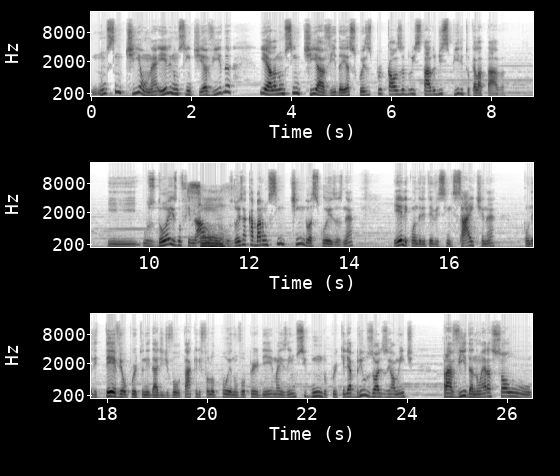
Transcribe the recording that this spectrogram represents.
não sentiam, né? Ele não sentia a vida e ela não sentia a vida e as coisas por causa do estado de espírito que ela estava. E os dois, no final, Sim. os dois acabaram sentindo as coisas, né? Ele, quando ele teve esse insight, né? Quando ele teve a oportunidade de voltar, que ele falou, pô, eu não vou perder mais nem um segundo, porque ele abriu os olhos realmente para a vida, não era só o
